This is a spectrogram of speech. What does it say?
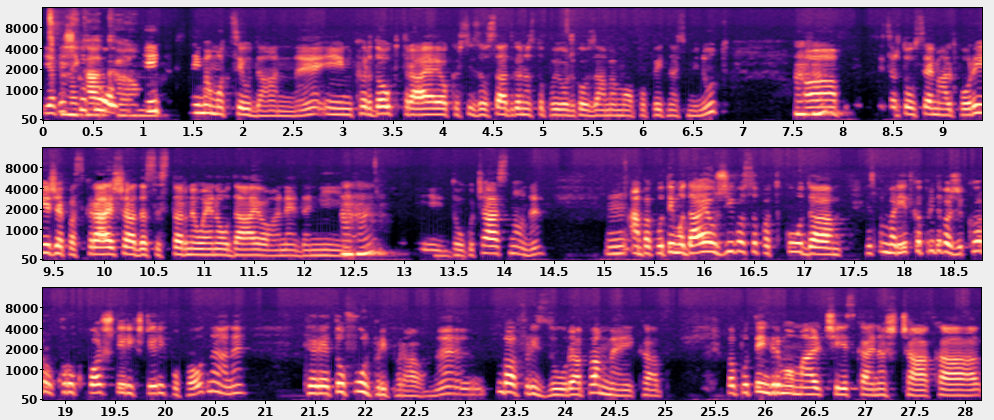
Ja, veš, nekak, um, Imamo cel dan ne? in kar dolgo trajajo, ker si za vsakega nastopajočega vzamemo po 15 minut. Uh -huh. uh, sicer to vse malo poreže, pa skrajša, da se strne v eno oddajo, ne, da ni, uh -huh. ni dolgočasno. Ne. Mm, ampak potem oddaje v živo so pa tako, da jaz pa marjetka prideva že kar okrog pol štirih, štirih popovdne, ker je to full priprav, ne. pa frizura, pa make-up. Pa potem gremo malo čez, kaj nas čaka,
